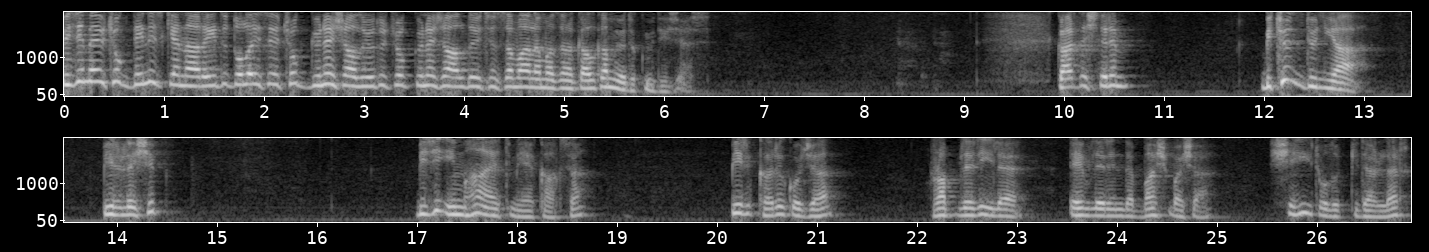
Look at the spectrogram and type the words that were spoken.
Bizim ev çok deniz kenarıydı. Dolayısıyla çok güneş alıyordu. Çok güneş aldığı için sabah namazına kalkamıyorduk mu diyeceğiz. Kardeşlerim, bütün dünya birleşip bizi imha etmeye kalksa, bir karı koca Rableriyle evlerinde baş başa şehit olup giderler.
